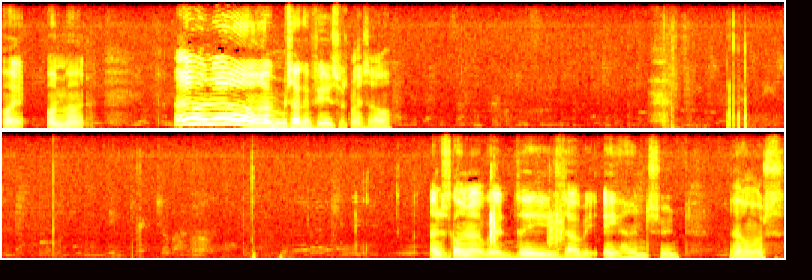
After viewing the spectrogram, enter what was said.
Wait, one moment. I don't know. I'm so confused with myself. I'm just going to upgrade these. That would be 800. Almost.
